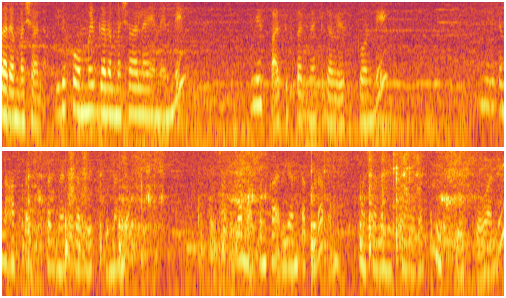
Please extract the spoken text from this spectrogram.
గరం మసాలా. ఇది హోమ్ మేడ్ గరం మసాలా ఏనండి. మీ స్పైస్కి తగినట్టుగా వేసుకోండి. నేను నా స్పైస్కి తగినట్టుగా వేసుకున్నాను. చక్కగా మొత్తం కర్రీ అంతా కూడా మసాలా మిక్స్ అయ్యేటట్టు మిక్స్ చేసుకోవాలి.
